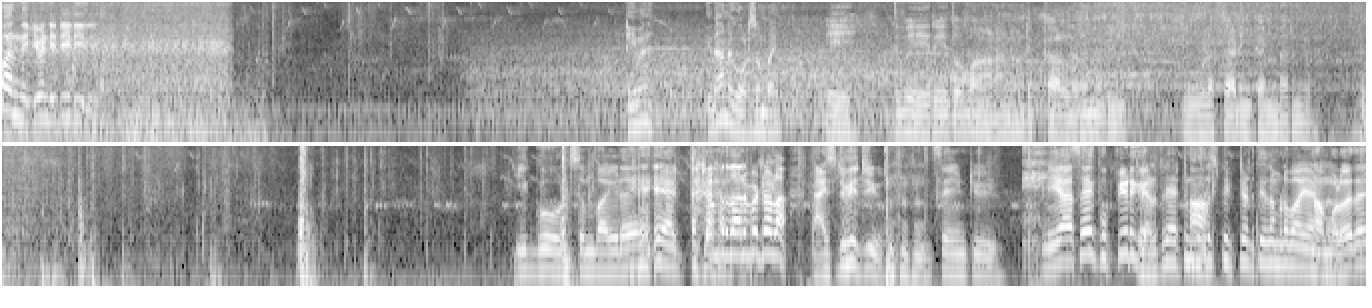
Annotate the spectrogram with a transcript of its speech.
പന്നിക്ക് വേണ്ടിട്ട് ഇടിയില്ലേ? ടീമേ ഇതാണ് ഗോഡ്സം ബൈ ഏയ് ഇത് വേറെ ഏതോ വാണാണ്. അവന്റെ കളറും മുടി ഊളത്തടിയും കണ്ടറിഞ്ഞൂടെ. ഈ ഗോഡ്സ് ബൈയുടെ ഏറ്റവും പ്രധാനപ്പെട്ട ആളാ. Nice to meet you same to you നിയാസെ കുപ്പി എടുക്കുക കേരളത്തിൽ ഏറ്റവും കൂടുതൽ സ്പിരിറ്റ് എടുത്തത് നമ്മുടെ ഭായ നമ്മളും അതെ.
